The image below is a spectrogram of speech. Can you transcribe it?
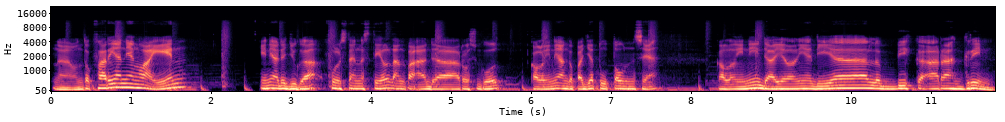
Nah untuk varian yang lain ini ada juga full stainless steel tanpa ada rose gold. Kalau ini anggap aja two tones ya kalau ini dialnya dia lebih ke arah green.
